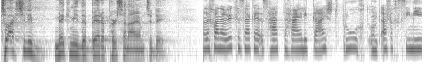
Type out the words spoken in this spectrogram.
to actually make me the better person I am today. Und ich kann ja wirklich sagen, es hat der Heilige Geist gebraucht und einfach seine,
